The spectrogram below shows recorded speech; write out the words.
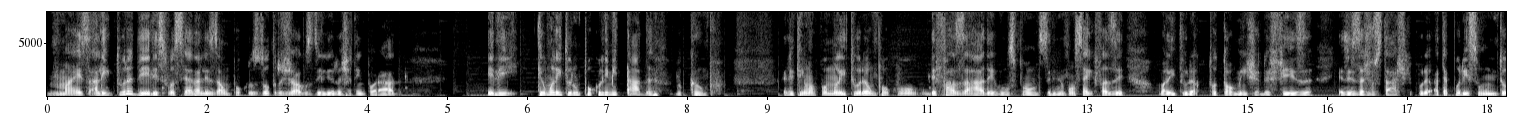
Mas a leitura dele, se você analisar um pouco os outros jogos dele durante a temporada, ele tem uma leitura um pouco limitada do campo. Ele tem uma, uma, leitura um pouco defasada em alguns pontos. Ele não consegue fazer uma leitura totalmente de defesa e às vezes ajustar. Acho que por, até por isso, muito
